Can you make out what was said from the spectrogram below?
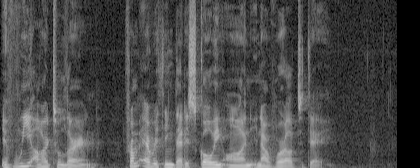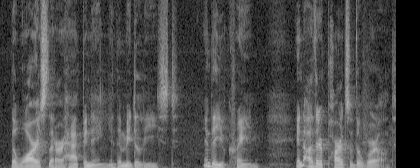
If we are to learn from everything that is going on in our world today, the wars that are happening in the Middle East, in the Ukraine, in other parts of the world,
